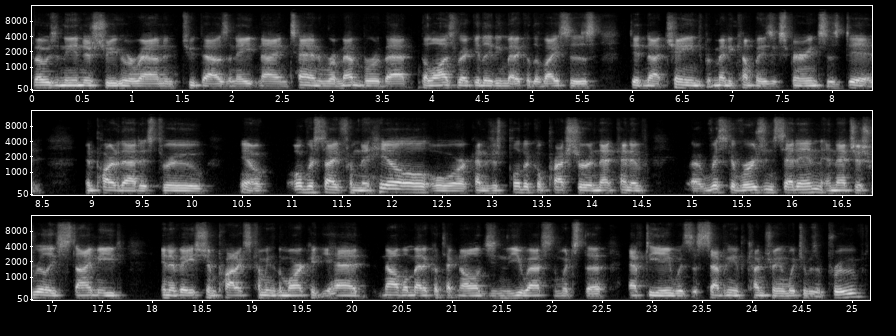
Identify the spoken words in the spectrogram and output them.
those in the industry who were around in 2008, 9, 10 remember that the laws regulating medical devices did not change, but many companies' experiences did. And part of that is through, you know, oversight from the Hill or kind of just political pressure and that kind of uh, risk aversion set in, and that just really stymied innovation products coming to the market. You had novel medical technologies in the US, in which the FDA was the 70th country in which it was approved.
